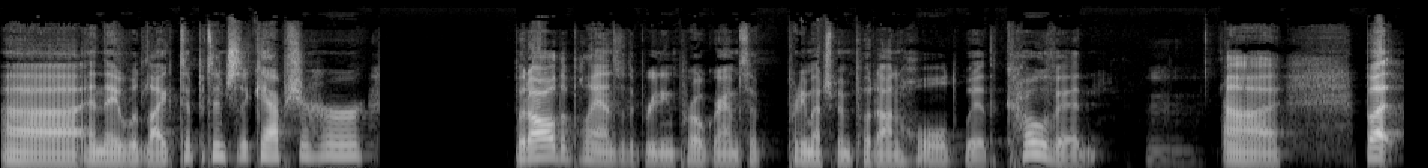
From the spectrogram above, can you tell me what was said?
uh, and they would like to potentially capture her. But all the plans with the breeding programs have pretty much been put on hold with COVID. Mm. Uh, but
